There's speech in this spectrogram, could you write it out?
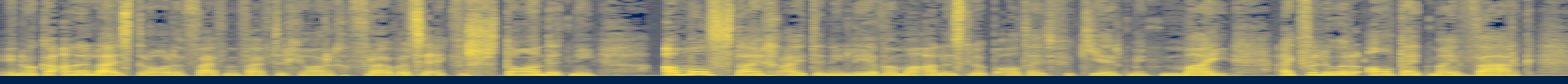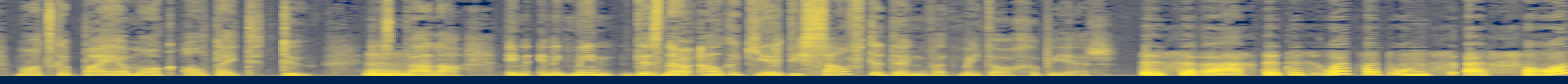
en ook 'n ander luisteraar, 'n 55-jarige vrou wat sê ek verstaan dit nie. Almal styg uit in die lewe, maar alles loop altyd verkeerd met my. Ek verloor altyd my werk. Maatskappye maak altyd toe. Dis mm. Bella. En en ek meen dis nou elke keer dieselfde ding wat met haar gebeur. Dis reg. Dit is ook wat ons ervaar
